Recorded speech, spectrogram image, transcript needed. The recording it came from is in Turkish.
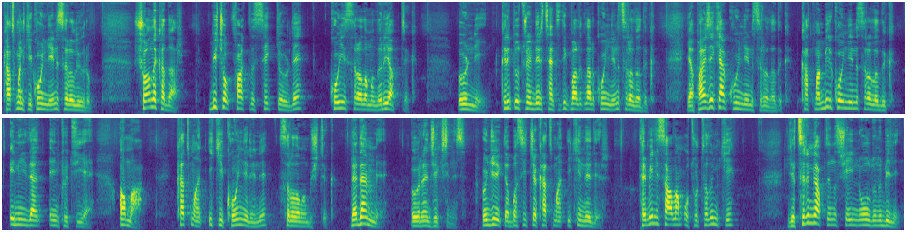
Katman 2 coinlerini sıralıyorum. Şu ana kadar birçok farklı sektörde coin sıralamaları yaptık. Örneğin kripto türevleri sentetik varlıklar coinlerini sıraladık. Yapay zeka coinlerini sıraladık. Katman 1 coinlerini sıraladık. En iyiden en kötüye. Ama Katman 2 coinlerini sıralamamıştık. Neden mi? Öğreneceksiniz. Öncelikle basitçe Katman 2 nedir? Temeli sağlam oturtalım ki yatırım yaptığınız şeyin ne olduğunu bilin.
